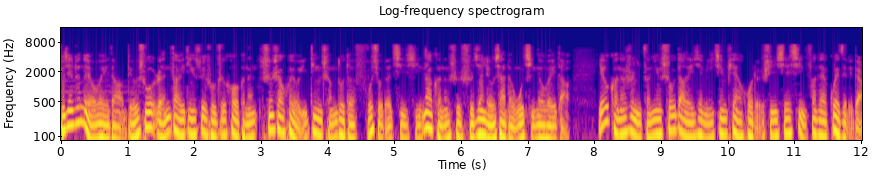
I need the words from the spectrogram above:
时间真的有味道。比如说，人到一定岁数之后，可能身上会有一定程度的腐朽的气息，那可能是时间留下的无情的味道。也有可能是你曾经收到的一些明信片或者是一些信放在柜子里边，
